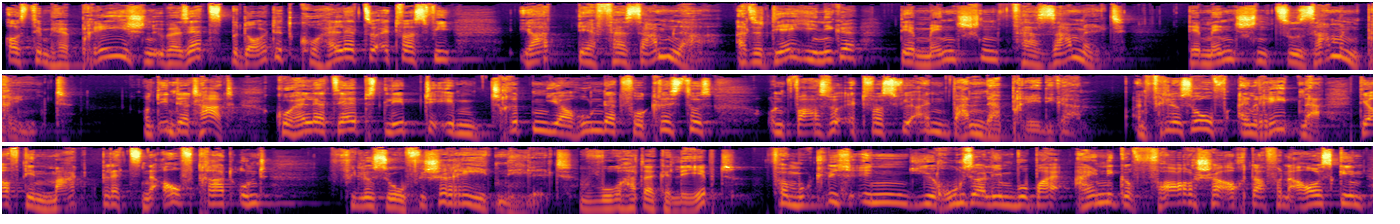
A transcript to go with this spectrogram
aus dem Hebräischen übersetzt bedeutet Kohelet so etwas wie, ja, der Versammler. Also derjenige, der Menschen versammelt, der Menschen zusammenbringt. Und in der Tat, Kohelet selbst lebte im dritten Jahrhundert vor Christus und war so etwas wie ein Wanderprediger. Ein Philosoph, ein Redner, der auf den Marktplätzen auftrat und philosophische Reden hielt. Wo hat er gelebt? Vermutlich in Jerusalem, wobei einige Forscher auch davon ausgehen,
